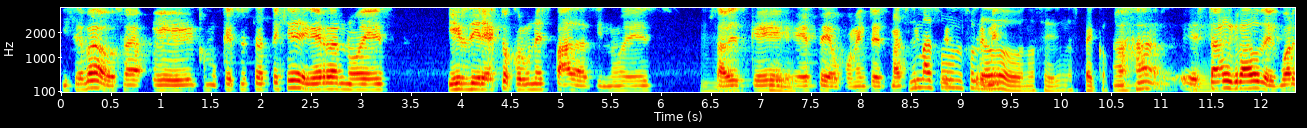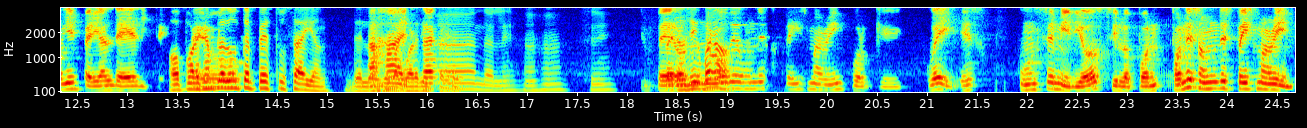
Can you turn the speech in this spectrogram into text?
y se va, o sea, eh, como que su estrategia de guerra no es ir directo con una espada, sino es sabes que este oponente es más... Es más un soldado, no sé, un especo. Ajá, está al grado de guardia imperial de élite. O por ejemplo de un Tempestus Zion, de, la guardia imperial. Ándale, ajá, sí. Pero, sí, bueno, de un Space Marine porque, güey, es un semidios, si lo pones a un Space Marine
